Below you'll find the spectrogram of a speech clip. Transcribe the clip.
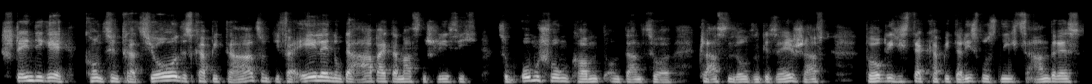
ständige Konzentration des Kapitals und die Verelendung der Arbeitermassen schließlich zum Umschwung kommt und dann zur klassenlosen Gesellschaft. Folglich ist der Kapitalismus nichts anderes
